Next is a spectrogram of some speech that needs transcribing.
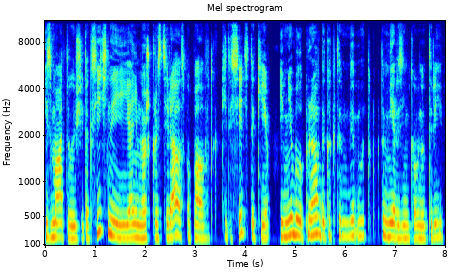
изматывающей, токсичной, и я немножко растерялась, попала в какие-то сети такие. И мне было, правда, как-то как мерзенько внутри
